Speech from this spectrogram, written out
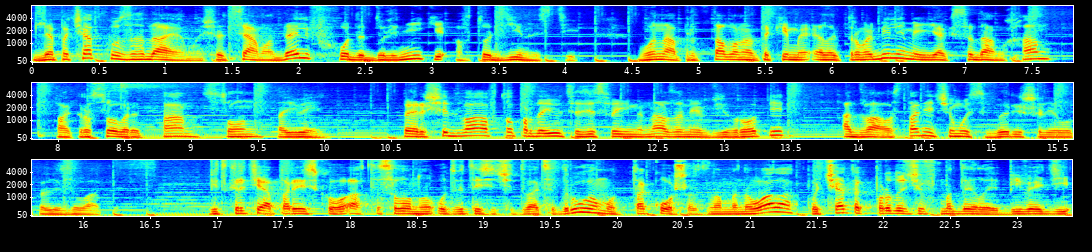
Для початку згадаємо, що ця модель входить до лінійки авто Dynasty. Вона представлена такими електромобілями, як седан Han та кросовери Tan, Son та Yuan. Перші два авто продаються зі своїми назвами в Європі, а два останні чомусь вирішили локалізувати. Відкриття паризького автосалону у 2022-му також ознаменувало початок продажів моделей BYD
